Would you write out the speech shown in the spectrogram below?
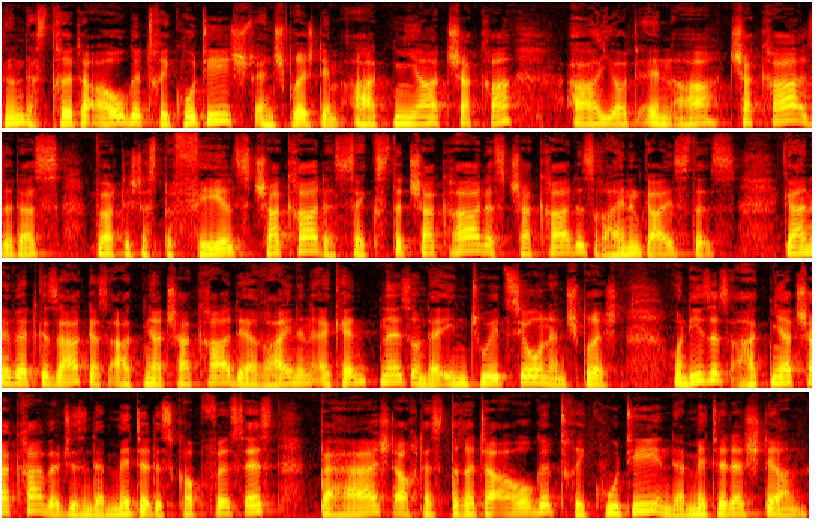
Das dritte Auge, Trikuti, entspricht dem Ajna Chakra. AJNA Chakra, also das wörtlich das Befehlschakra, das sechste Chakra, das Chakra des reinen Geistes. Gerne wird gesagt, dass Ajna Chakra der reinen Erkenntnis und der Intuition entspricht. Und dieses Ajna Chakra, welches in der Mitte des Kopfes ist, beherrscht auch das dritte Auge, Trikuti, in der Mitte der Stirn.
